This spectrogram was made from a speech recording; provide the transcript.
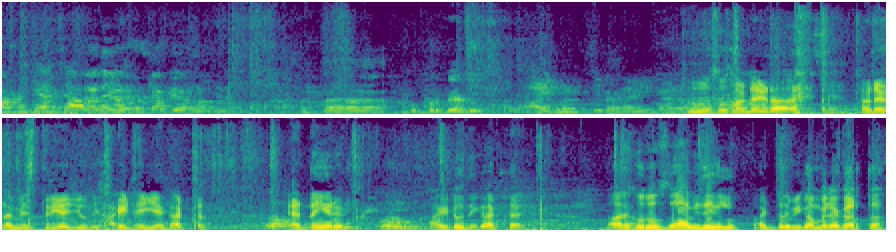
ਆਪਣੇ ਵਿਆਹ ਚ ਆਪ ਕਰਾਂ। ਪੱਤਾ ਉੱਪਰ ਪਿਆ ਤੂੰ। ਤੋ ਦੋਸਤੋ ਸਾਡਾ ਜਿਹੜਾ ਸਾਡਾ ਜਿਹੜਾ ਮਿਸਤਰੀ ਹੈ ਜੀ ਉਹਦੀ ਹਾਈਟ ਹੈਗੀ ਹੈ ਘੱਟ। ਐਦਾਂ ਹੀ ਹੈ ਜਿਹੜੀ? ਹਾਈਟ ਉਹਦੀ ਘੱਟ ਹੈ। ਆ ਦੇਖੋ ਦੋਸਤੋ ਆ ਵੀ ਦੇਖ ਲਓ। ਇੱਧਰ ਵੀ ਕੰਮ ਜਿਹਾ ਕਰਤਾ।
